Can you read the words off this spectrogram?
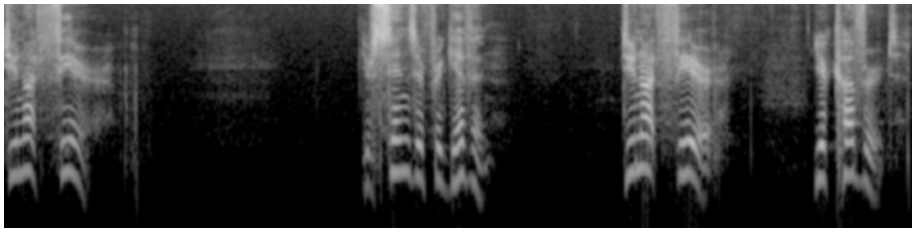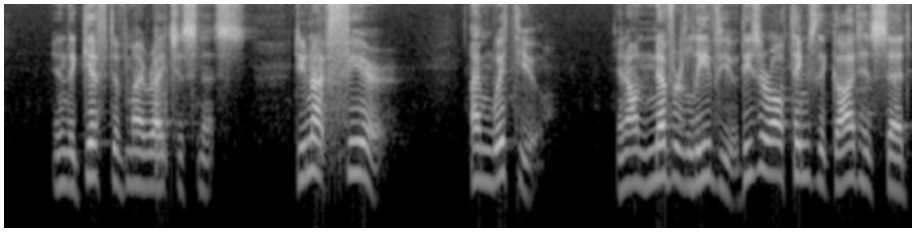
Do not fear. Your sins are forgiven. Do not fear. You're covered in the gift of my righteousness. Do not fear. I'm with you, and I'll never leave you. These are all things that God has said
